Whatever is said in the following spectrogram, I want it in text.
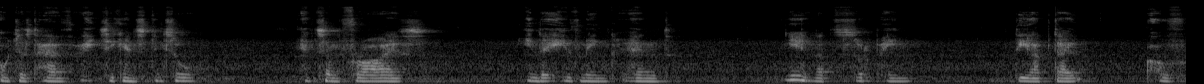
I'll just have a chicken schnitzel and some fries in the evening and yeah that's sort of been the update of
